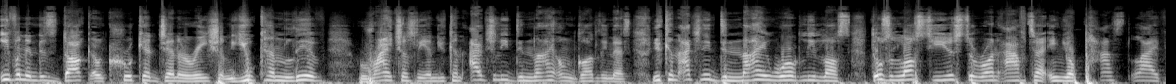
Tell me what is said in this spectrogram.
even in this dark and crooked generation, you can live righteously and you can actually deny ungodliness. You can actually deny worldly lust. Those lusts you used to run after in your past life,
